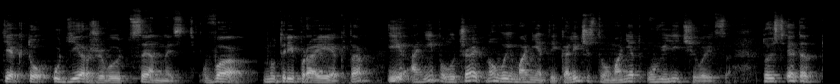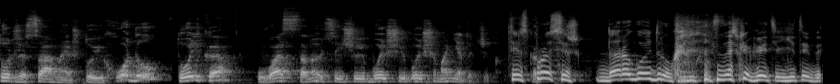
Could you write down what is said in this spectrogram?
те, кто удерживают ценность внутри проекта, и они получают новые монеты, и количество монет увеличивается. То есть это тот же самое, что и ходл, только у вас становится еще и больше и больше монеточек. Ты спросишь, дорогой друг, знаешь, как эти ютубе,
